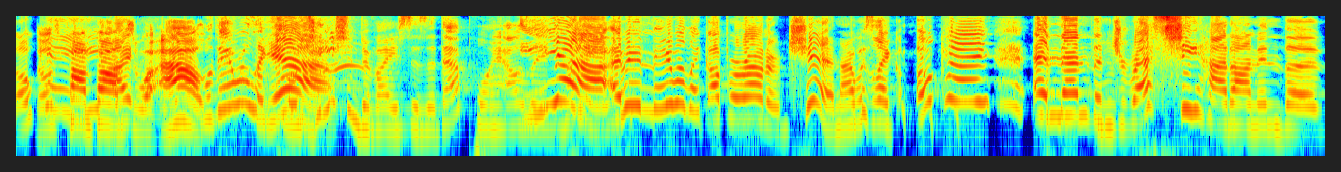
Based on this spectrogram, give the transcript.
okay. Those pom poms I- were out. Well, they were like Yeah. flotation devices at that point. I was like, yeah, I mean, they were like up around her chin. I was like, okay. And then Mm-hmm. the dress she had on in the,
